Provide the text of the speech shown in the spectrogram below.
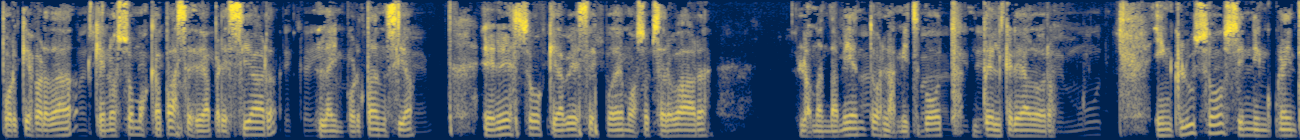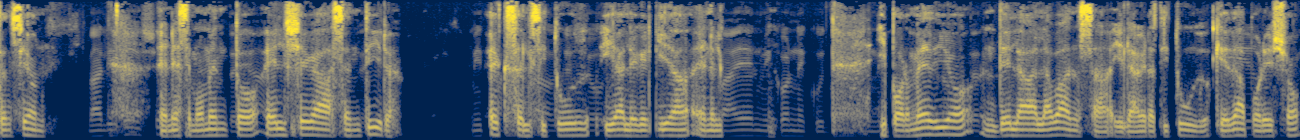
porque es verdad que no somos capaces de apreciar la importancia en eso que a veces podemos observar los mandamientos, las mitzvot del Creador, incluso sin ninguna intención. En ese momento, él llega a sentir excelsitud y alegría en el y por medio de la alabanza y la gratitud que da por ello,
